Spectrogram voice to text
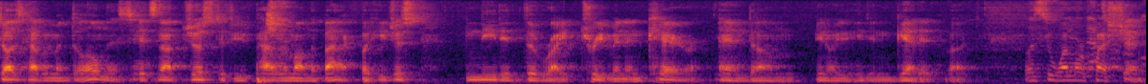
does have a mental illness. It's not just if you pat him on the back, but he just needed the right treatment and care, and um, you know he, he didn't get it. But Let's do one more question.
